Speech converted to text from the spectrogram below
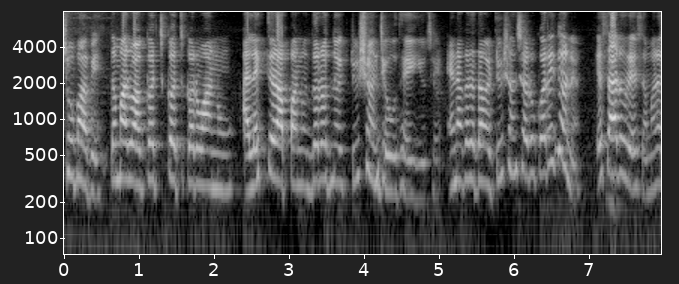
જો ભાભી તમારું આ કચકચ કરવાનું આ લેક્ચર આપવાનું દરરોજનું એક ટ્યુશન જેવું થઈ ગયું છે. એના કરતાં તમે ટ્યુશન શરૂ કરી દો ને એ સારું રહેશે. મને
